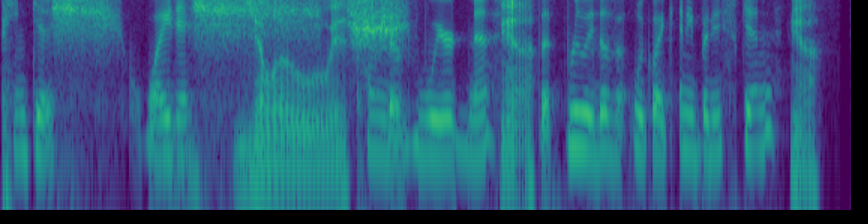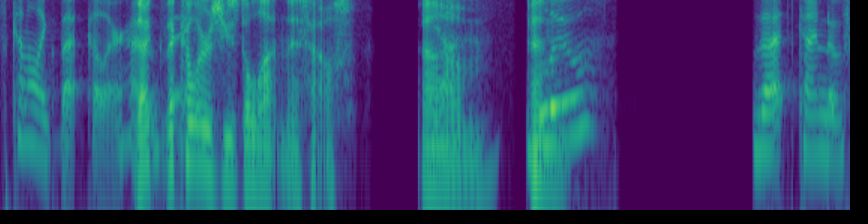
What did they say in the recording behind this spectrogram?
pinkish, whitish, yellowish. kind of weirdness Yeah. that really doesn't look like anybody's skin. Yeah. It's kind of like that color. I that that color is used a lot in this house. Yeah. Um, and blue that kind of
